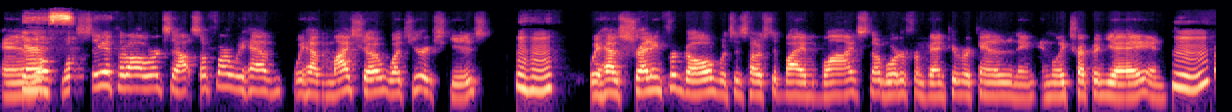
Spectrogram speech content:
and yes. we'll, we'll see if it all works out. So far, we have we have my show. What's your excuse? Mm-hmm. We have Shredding for Gold, which is hosted by a blind snowboarder from Vancouver, Canada, named Emily Trepanier. And mm-hmm.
